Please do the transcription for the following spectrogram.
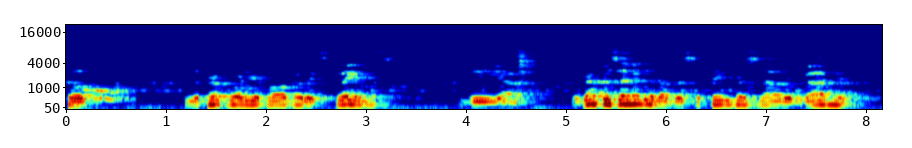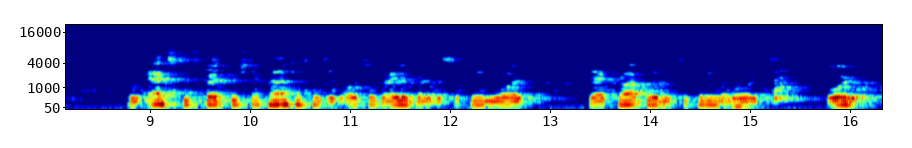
So, in the purport here, Prabhupada explains the, uh, the representative of the Supreme Personality of Godhead who acts to spread Krishna consciousness is also guided by the Supreme Lord to act properly in executing the Lord's order.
